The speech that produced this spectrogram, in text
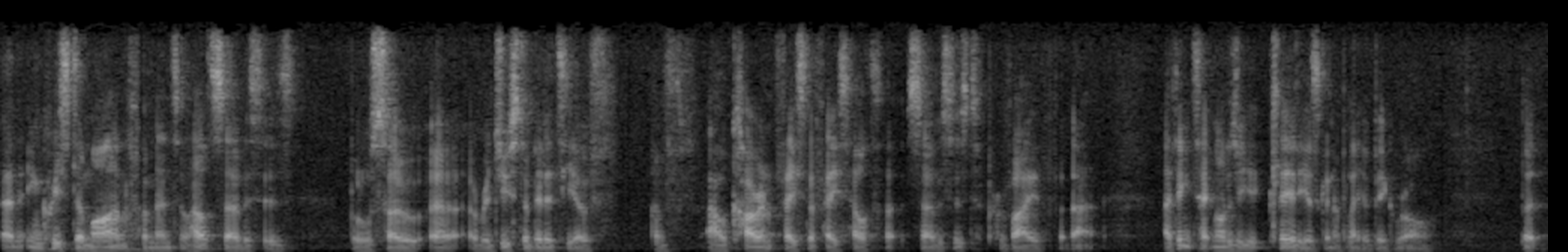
an increased demand for mental health services, but also a, a reduced ability of of our current face-to-face health services to provide for that. I think technology clearly is going to play a big role. But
